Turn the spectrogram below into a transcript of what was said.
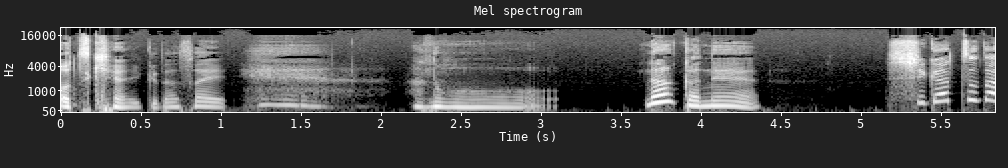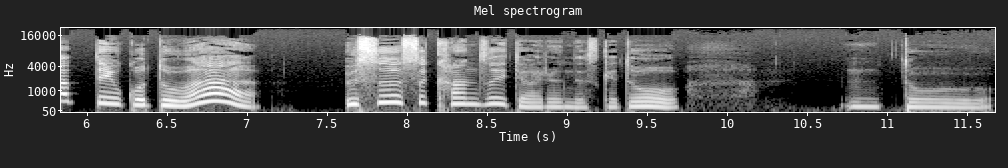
お付き合いください。あのー、なんかね、4月だっていうことは、うすうす感づいてはいるんですけど、うんと、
